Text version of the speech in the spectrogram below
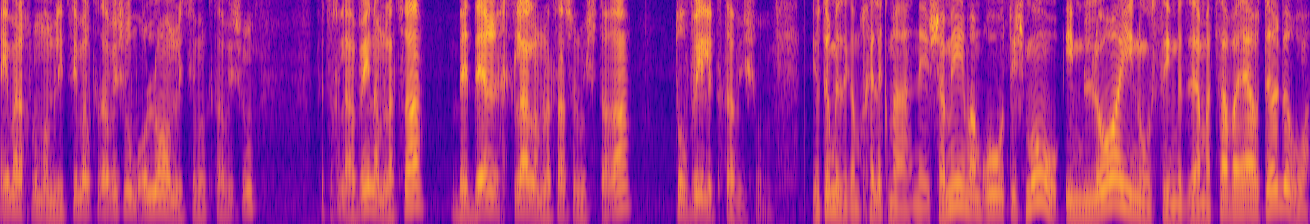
האם אנחנו ממליצים על כתב אישום או לא ממליצים על כתב אישום. וצריך להבין, המלצה, בדרך כלל המלצה של משטרה, תוביל לכתב אישום. יותר מזה, גם חלק מהנאשמים אמרו, תשמעו, אם לא היינו עושים את זה, המצב היה יותר גרוע.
